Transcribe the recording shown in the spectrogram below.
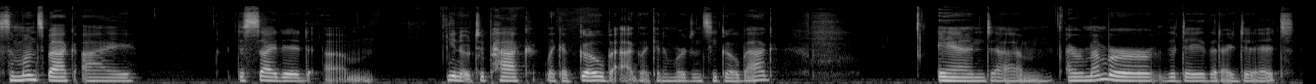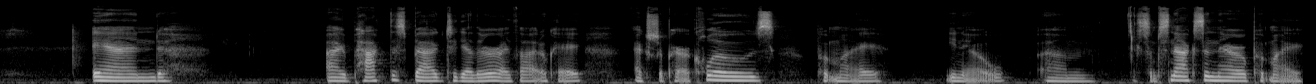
some months back, I decided um, you know, to pack like a go bag, like an emergency go bag. And um, I remember the day that I did it, and I packed this bag together. I thought, okay, extra pair of clothes, put my, you know, um, some snacks in there, put my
